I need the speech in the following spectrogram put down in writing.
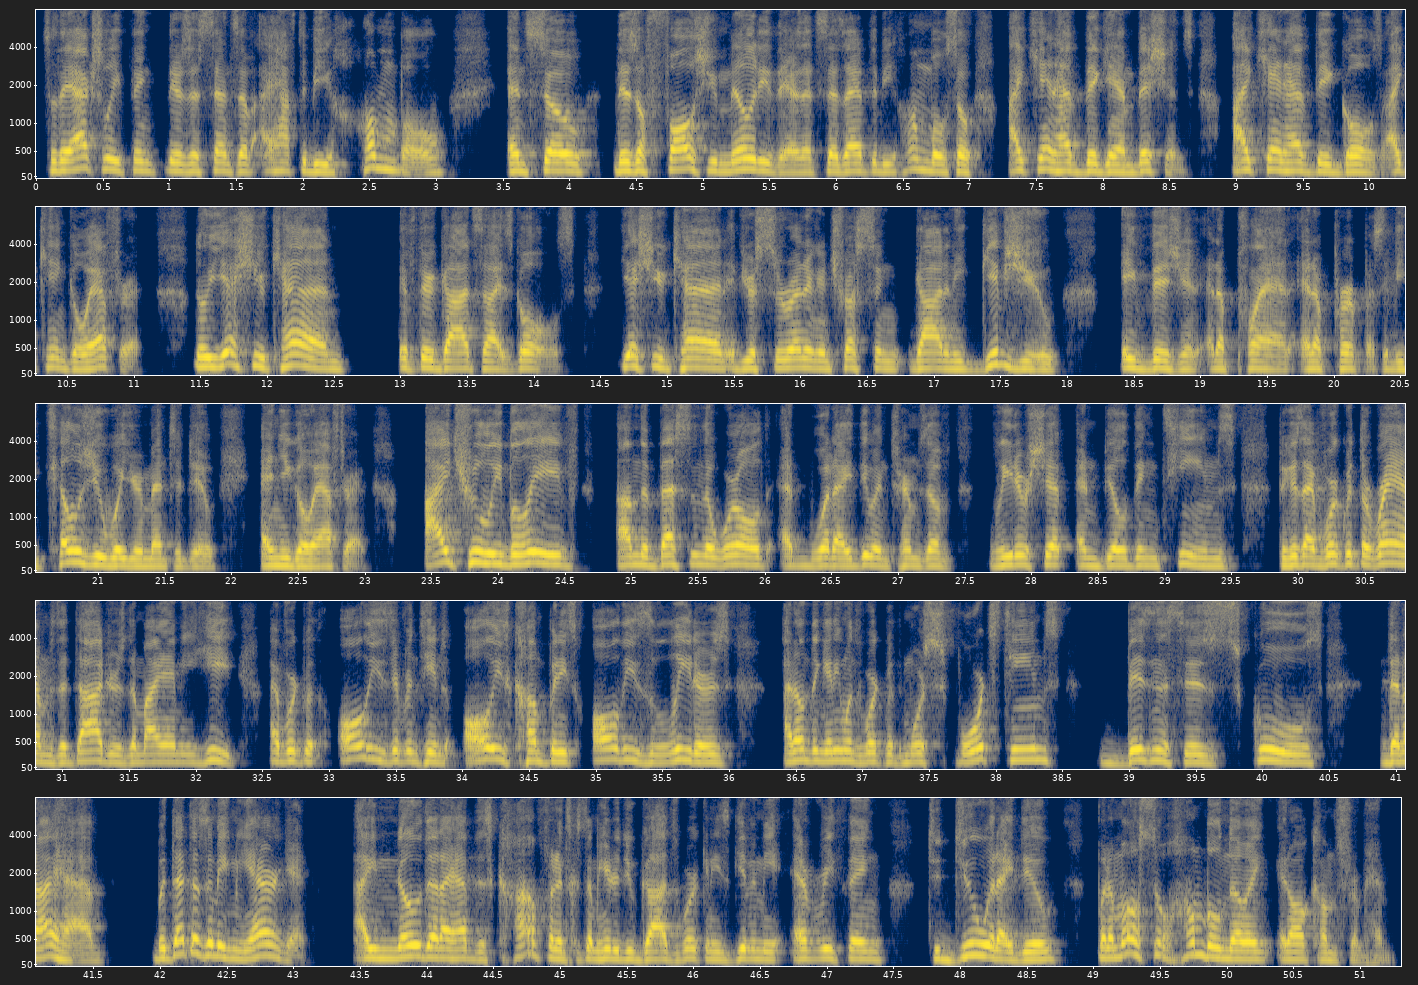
So they actually think there's a sense of I have to be humble. And so there's a false humility there that says I have to be humble. So I can't have big ambitions. I can't have big goals. I can't go after it. No, yes, you can if they're God sized goals. Yes, you can if you're surrendering and trusting God and He gives you a vision and a plan and a purpose. If He tells you what you're meant to do and you go after it. I truly believe I'm the best in the world at what I do in terms of leadership and building teams because I've worked with the Rams, the Dodgers, the Miami Heat. I've worked with all these different teams, all these companies, all these leaders. I don't think anyone's worked with more sports teams, businesses, schools than I have. But that doesn't make me arrogant. I know that I have this confidence because I'm here to do God's work and He's given me everything to do what I do. But I'm also humble knowing it all comes from Him.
